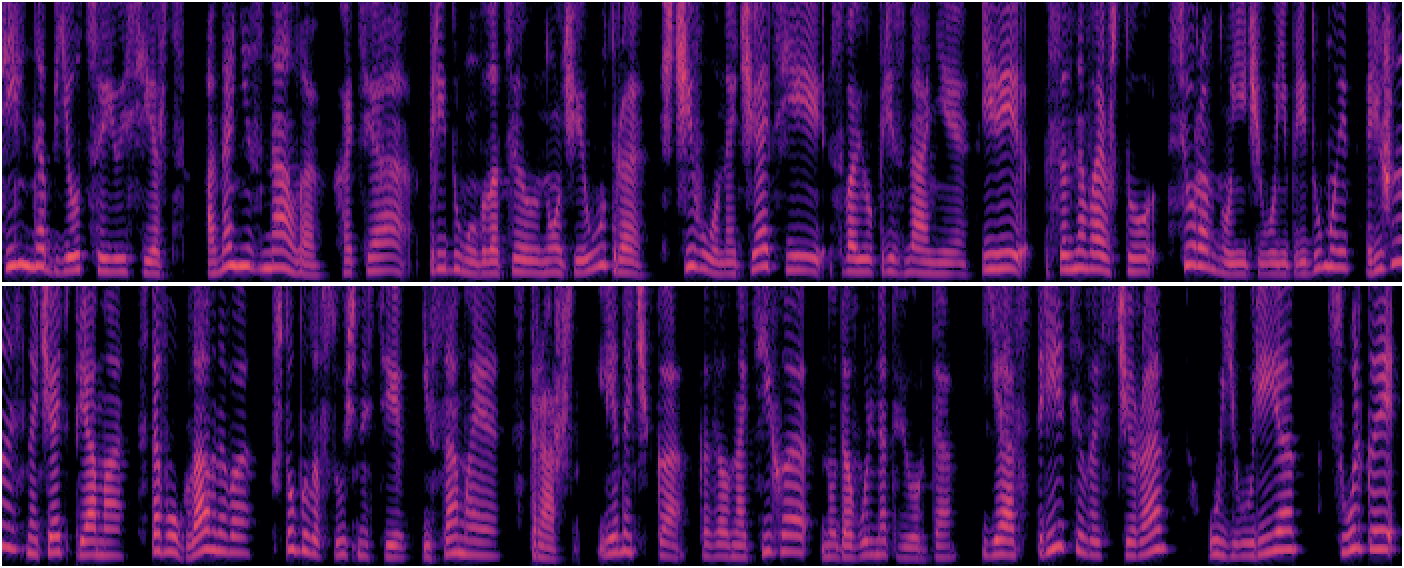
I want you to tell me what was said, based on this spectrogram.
сильно бьется ее сердце. Она не знала, хотя придумывала целую ночь и утро, с чего начать ей свое признание, и, сознавая, что все равно ничего не придумает, решилась начать прямо с того главного, что было в сущности и самое страшное. «Леночка», — сказал она тихо, но довольно твердо, — «я встретилась вчера у Юрия с Ольгой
